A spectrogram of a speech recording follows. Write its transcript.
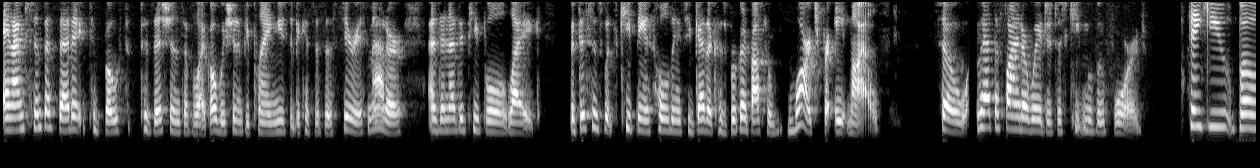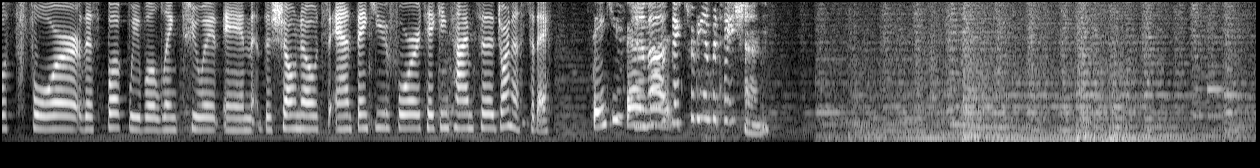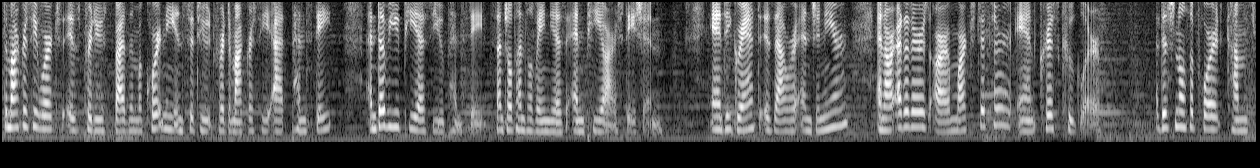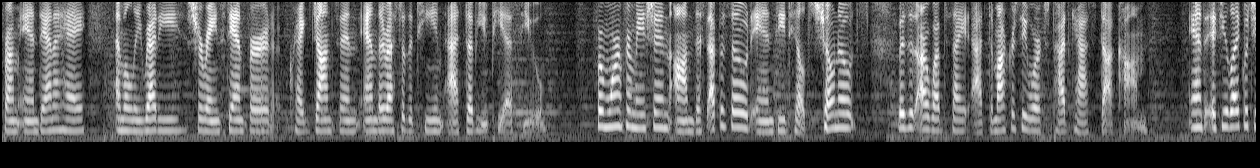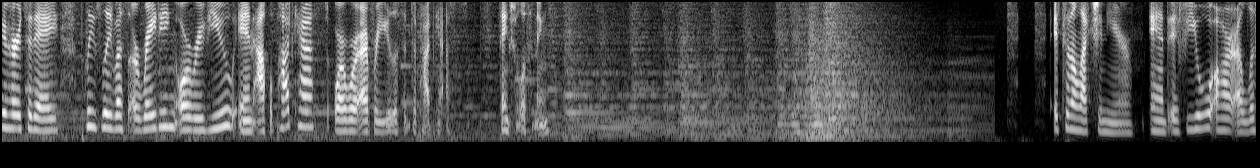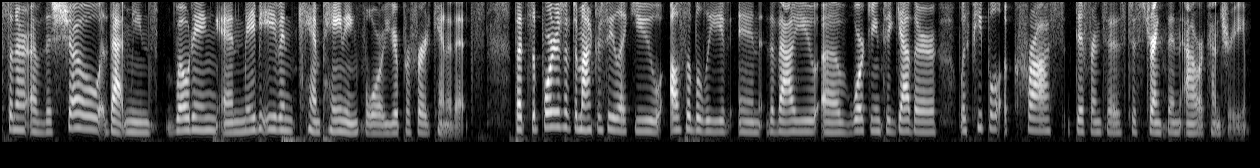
And I'm sympathetic to both positions of like, oh, we shouldn't be playing music because it's a serious matter. And then other people like, but this is what's keeping us holding together because we're about to march for eight miles. So we have to find our way to just keep moving forward. Thank you both for this book. We will link to it in the show notes. And thank you for taking time to join us today. Thank you very Jenna, much. Thanks for the invitation. Democracy Works is produced by the McCourtney Institute for Democracy at Penn State and WPSU Penn State, Central Pennsylvania's NPR station. Andy Grant is our engineer, and our editors are Mark Stitzer and Chris Kugler. Additional support comes from Ann Danahay, Emily Reddy, Shireen Stanford, Craig Johnson, and the rest of the team at WPSU. For more information on this episode and detailed show notes, visit our website at democracyworkspodcast.com. And if you like what you heard today, please leave us a rating or review in Apple Podcasts or wherever you listen to podcasts. Thanks for listening. It's an election year, and if you are a listener of this show, that means voting and maybe even campaigning for your preferred candidates. But supporters of democracy like you also believe in the value of working together with people across differences to strengthen our country.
